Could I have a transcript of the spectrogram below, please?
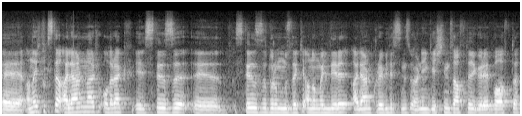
E, Analytics'te alarmlar olarak e, site, hızı, e, site hızı durumunuzdaki anomalileri alarm kurabilirsiniz. Örneğin geçtiğimiz haftaya göre bu hafta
